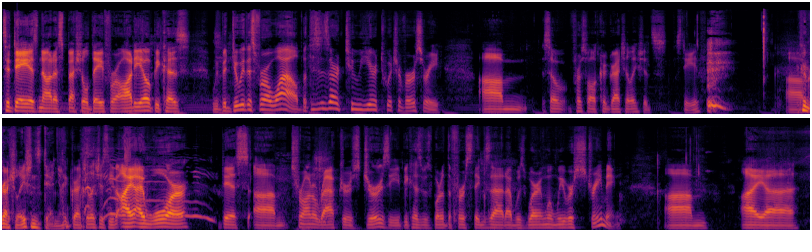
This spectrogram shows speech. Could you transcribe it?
today is not a special day for audio because we've been doing this for a while, but this is our two year Twitch anniversary. Um, so, first of all, congratulations, Steve. Um, Congratulations, Daniel. Congratulations, Steve. I, I wore this um, Toronto Raptors jersey because it was one of the first things that I was wearing when we were streaming. Um, I uh, I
